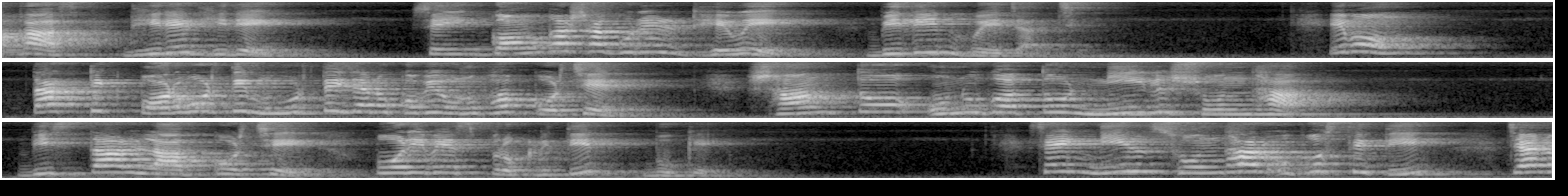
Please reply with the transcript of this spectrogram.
আকাশ ধীরে ধীরে সেই গঙ্গাসাগরের ঢেউয়ে বিলীন হয়ে যাচ্ছে। এবং তার ঠিক পরবর্তী মুহূর্তেই যেন কবি অনুভব করছেন, শান্ত, অনুগত, নীল সন্ধ্যা বিস্তার লাভ করছে পরিবেশ প্রকৃতির বুকে। সেই নীল সন্ধ্যার উপস্থিতি যেন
